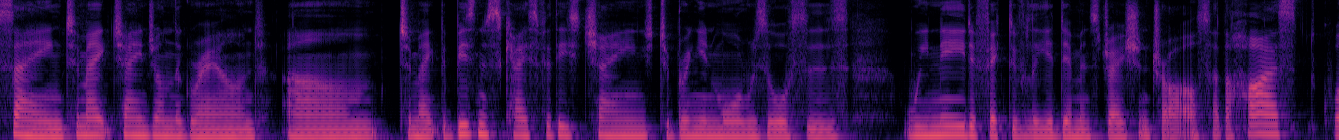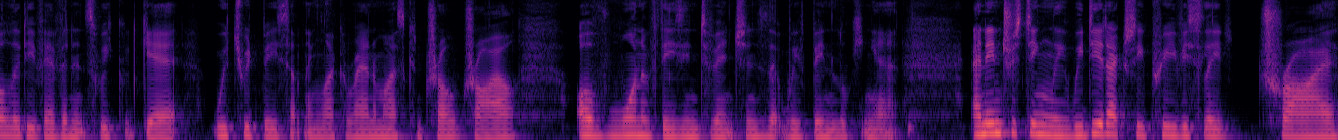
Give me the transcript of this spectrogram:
saying to make change on the ground, um, to make the business case for this change, to bring in more resources, we need effectively a demonstration trial. So the highest quality of evidence we could get, which would be something like a randomised controlled trial of one of these interventions that we've been looking at. And interestingly, we did actually previously try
